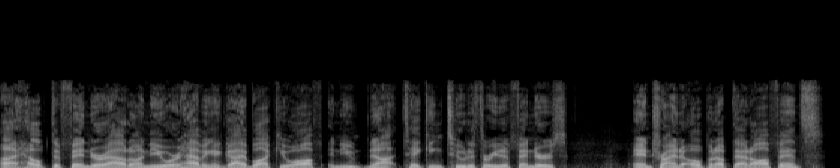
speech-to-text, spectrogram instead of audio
a help defender out on you or having a guy block you off, and you not taking two to three defenders and trying to open up that offense,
